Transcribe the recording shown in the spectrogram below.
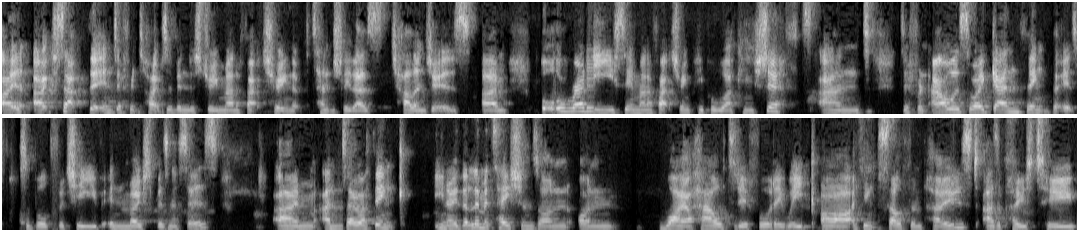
I, I, accept that in different types of industry, manufacturing, that potentially there's challenges. Um, but already you see in manufacturing people working shifts and different hours. So I again think that it's possible to achieve in most businesses. Um, and so I think you know the limitations on on why or how to do a four day week are, I think, self imposed as opposed to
